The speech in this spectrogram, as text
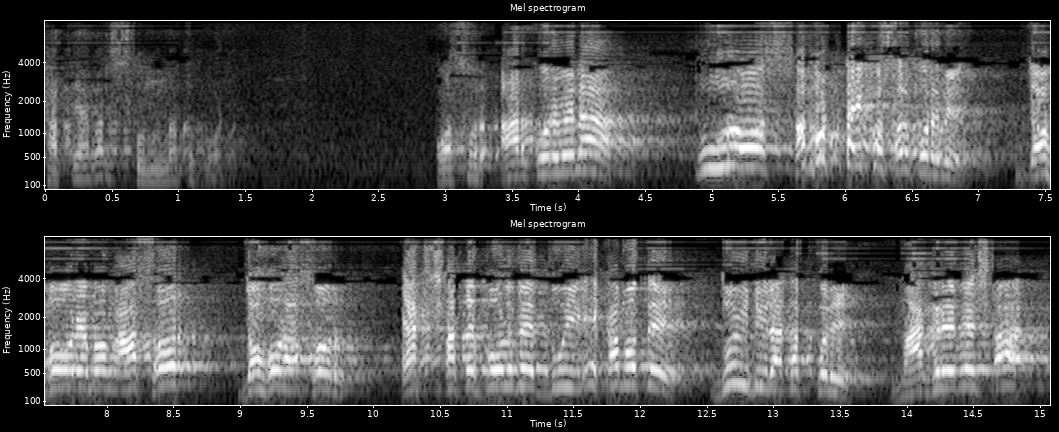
সাথে আবার সুন্নাতও পড়ে। কসর আর করবে না। পুরো সফরটাই কসর করবে। জহর এবং আসর জহর আসর একসাথে পড়বে দুই একামতে, দুই দুই রাকাত করে। মাগরে বেশা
